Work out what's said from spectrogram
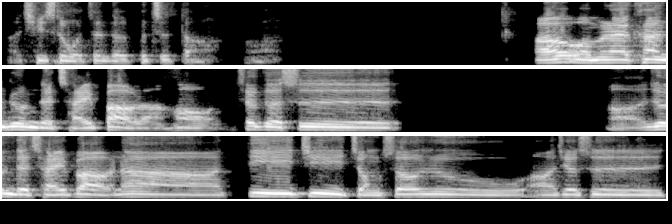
啊？其实我真的不知道啊。好，我们来看 Zoom 的财报了哈，这个是。啊，润的财报，那第一季总收入啊，就是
